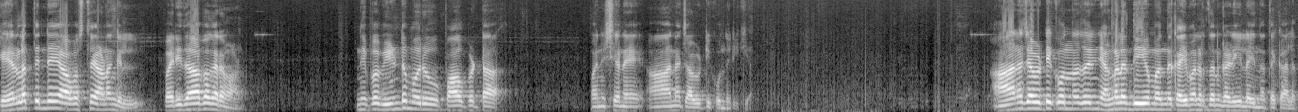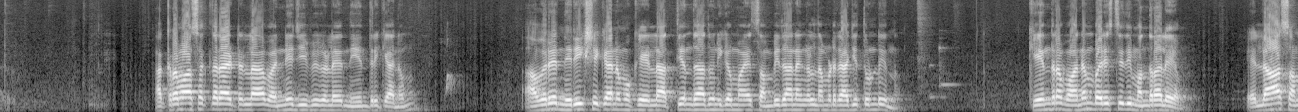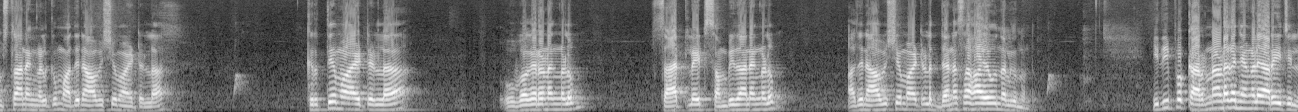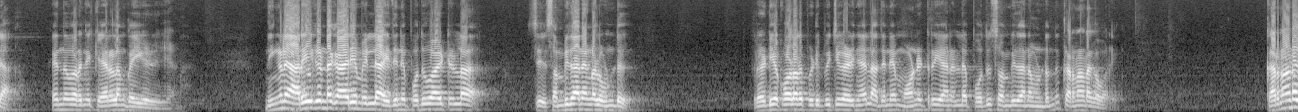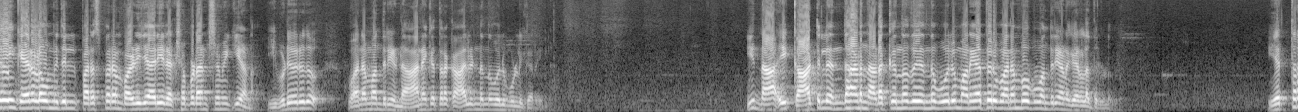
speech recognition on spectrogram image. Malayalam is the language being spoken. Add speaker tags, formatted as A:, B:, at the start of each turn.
A: കേരളത്തിന്റെ അവസ്ഥയാണെങ്കിൽ പരിതാപകരമാണ്. ഇന്നിപ്പോൾ വീണ്ടും ഒരു പാവപ്പെട്ട മനുഷ്യനെ ആന ചവിട്ടിക്കൊന്നിരിക്കുക. ആന ചവിട്ടിക്കൊന്നതിന് ഞങ്ങൾ എന്ത് ചെയ്യുമെന്ന് കൈമലർത്താൻ കഴിയില്ല ഇന്നത്തെ കാലത്ത്. അക്രമാസക്തരായിട്ടുള്ള വന്യജീവികളെ നിയന്ത്രിക്കാനും അവരെ നിരീക്ഷിക്കാനുമൊക്കെയുള്ള അത്യന്താധുനികമായ സംവിധാനങ്ങൾ നമ്മുടെ രാജ്യത്തുണ്ട് ഇന്ന്. കേന്ദ്ര വനം പരിസ്ഥിതി മന്ത്രാലയം എല്ലാ സംസ്ഥാനങ്ങൾക്കും അതിനാവശ്യമായിട്ടുള്ള കൃത്യമായിട്ടുള്ള ഉപകരണങ്ങളും സാറ്റലൈറ്റ് സംവിധാനങ്ങളും അതിനാവശ്യമായിട്ടുള്ള ധനസഹായവും നൽകുന്നുണ്ട്. ഇതിപ്പോൾ കർണാടക ഞങ്ങളെ അറിയിച്ചില്ല എന്ന് പറഞ്ഞ് കേരളം കൈകഴുകയാണ് നിങ്ങളെ അറിയിക്കേണ്ട കാര്യമില്ല. ഇതിന് പൊതുവായിട്ടുള്ള സംവിധാനങ്ങളുണ്ട്. റേഡിയോ കോളർ പിടിപ്പിച്ചു കഴിഞ്ഞാൽ അതിനെ മോണിറ്റർ ചെയ്യാനുള്ള പൊതു സംവിധാനമുണ്ടെന്ന് കർണാടക പറയും. കർണാടകയും കേരളവും ഇതിൽ പരസ്പരം വഴിചാരി രക്ഷപ്പെടാൻ ശ്രമിക്കുകയാണ്. ഇവിടെ ഒരു വനമന്ത്രിയുണ്ട്. ആനയ്ക്ക് എത്ര കാലുണ്ടെന്ന് പോലും പുള്ളിക്കറിയില്ല. ഈ നാ- ഈ കാട്ടിൽ എന്താണ് നടക്കുന്നത് എന്ന് പോലും അറിയാത്തൊരു വനം വകുപ്പ് മന്ത്രിയാണ് കേരളത്തിലുള്ളത്. എത്ര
